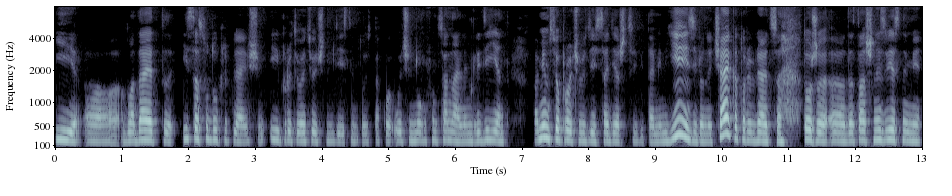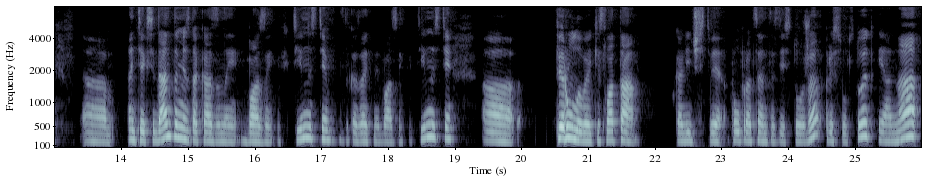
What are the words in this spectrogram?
и э, обладает и сосудоукрепляющим, и противотечным действием, то есть такой очень многофункциональный ингредиент. Помимо всего прочего, здесь содержится и витамин Е, и зеленый чай, которые являются тоже э, достаточно известными э, антиоксидантами с доказанной базой эффективности, с доказательной базой эффективности. Э, феруловая кислота количестве полпроцента здесь тоже присутствует, и она,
